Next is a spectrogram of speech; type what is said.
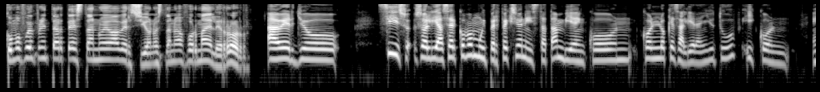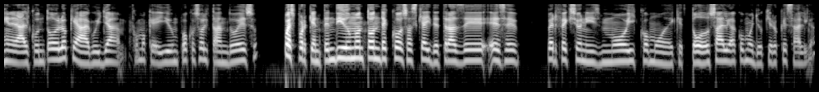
¿Cómo fue enfrentarte a esta nueva versión o esta nueva forma del error? A ver, yo sí so- solía ser como muy perfeccionista también con, con lo que saliera en YouTube y con, en general, con todo lo que hago y ya como que he ido un poco soltando eso. Pues porque he entendido un montón de cosas que hay detrás de ese perfeccionismo y como de que todo salga como yo quiero que salga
